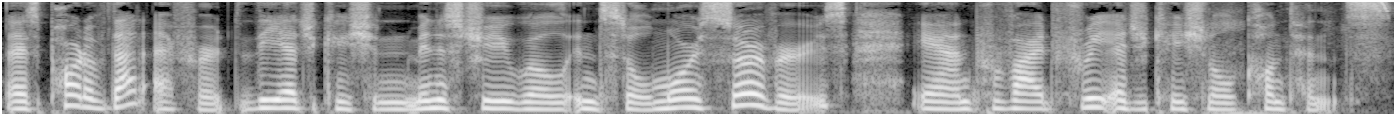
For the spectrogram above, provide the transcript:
As part of that effort, the Education Ministry will install more servers and provide free educational contents.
